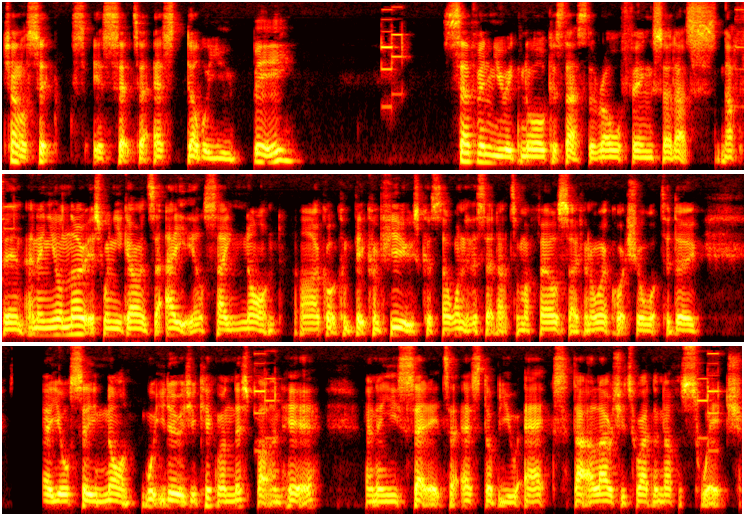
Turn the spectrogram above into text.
Channel 6 is set to SWB. Seven you ignore because that's the roll thing, so that's nothing. And then you'll notice when you go into eight, it'll say none. Uh, I got a bit confused because I wanted to set that to my failsafe and I weren't quite sure what to do. Uh, you'll see none. What you do is you click on this button here and then you set it to SWX. That allows you to add another switch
